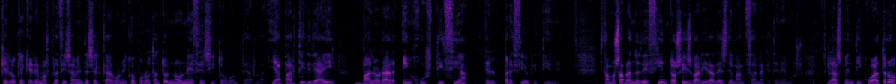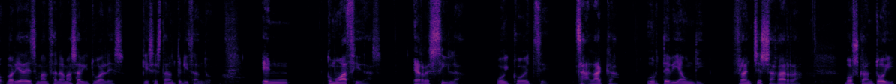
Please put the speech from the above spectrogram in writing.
que lo que queremos precisamente es el carbónico, por lo tanto no necesito golpearla. Y a partir de ahí valorar en justicia el precio que tiene. Estamos hablando de 106 variedades de manzana que tenemos, las 24 variedades de manzana más habituales que se están utilizando en, como ácidas, Erresila, Oikoetze, Chalaca, Urtebi Aundi, Franches Sagarra, Boscantoi,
